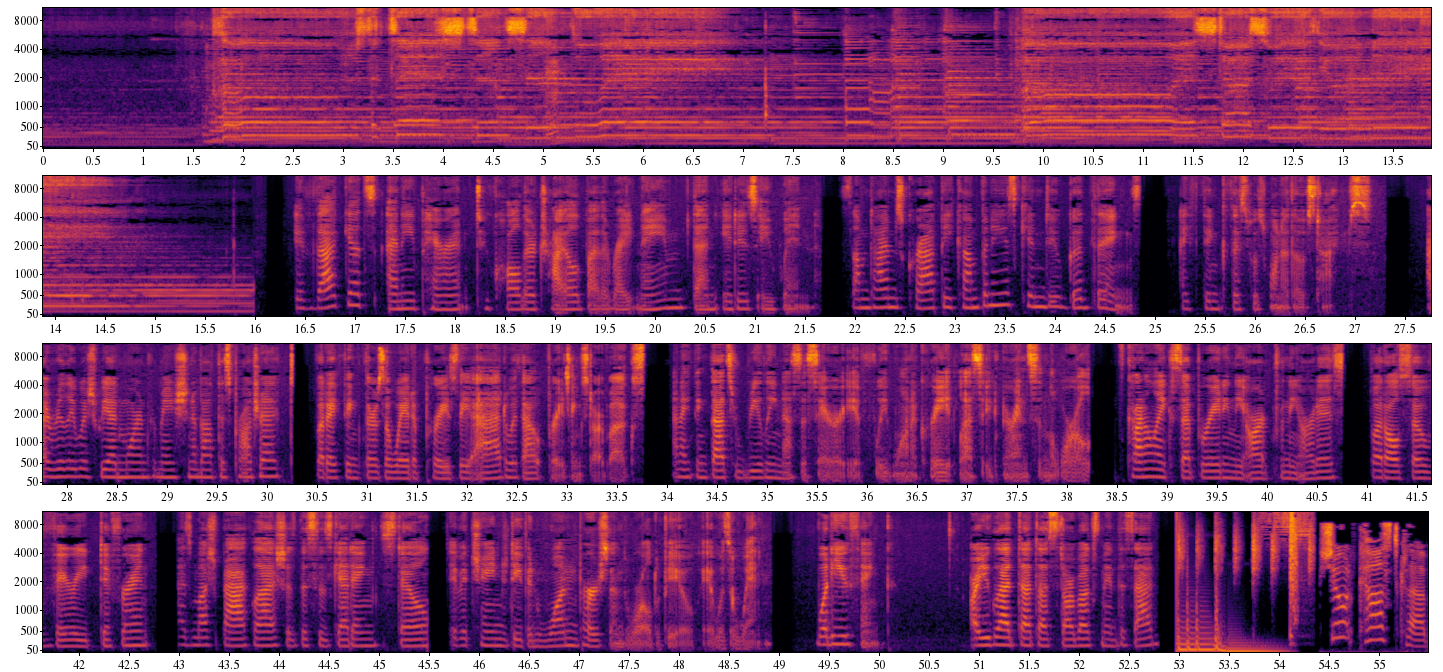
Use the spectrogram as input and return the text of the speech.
If that gets any parent to call their child by the right name, then it is a win. Sometimes crappy companies can do good things. I think this was one of those times. I really wish we had more information about this project, but I think there's a way to praise the ad without praising Starbucks. And I think that's really necessary if we want to create less ignorance in the world. It's kind of like separating the art from the artist, but also very different. As much backlash as this is getting, still, if it changed even one person's worldview, it was a win. What do you think? Are you glad Tata Starbucks made this ad? Shortcast Club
